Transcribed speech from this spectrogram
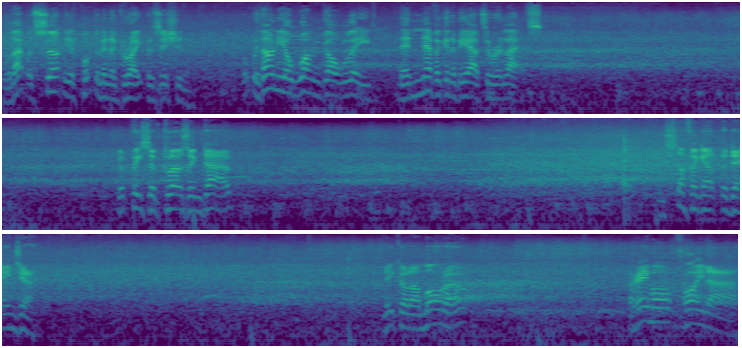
Well, that would certainly have put them in a great position. But with only a one-goal lead, they're never going to be able to relax. Good piece of closing down. And stuffing out the danger. Nikola Moro. Remo Freuler.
